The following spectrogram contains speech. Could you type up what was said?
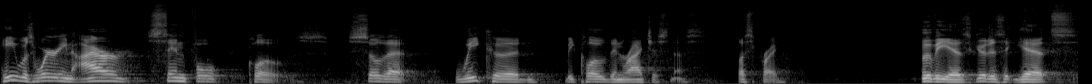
he was wearing our sinful clothes so that we could be clothed in righteousness. Let's pray movie As Good as It Gets,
